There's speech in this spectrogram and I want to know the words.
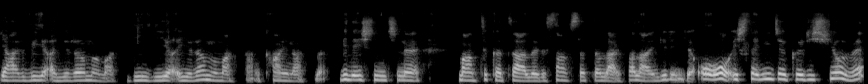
yargıyı ayıramamak, bilgiyi ayıramamaktan kaynaklı. Bir de işin içine mantık hataları, safsatalar falan girince o, o işler iyice karışıyor ve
